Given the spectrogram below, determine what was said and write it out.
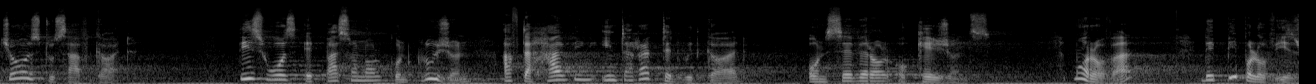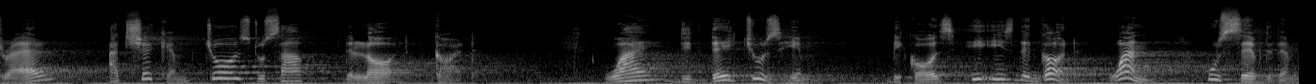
chose to serve God. This was a personal conclusion after having interacted with God on several occasions. Moreover, the people of Israel at Shechem chose to serve the Lord God. Why did they choose him? Because he is the God, one who saved them.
